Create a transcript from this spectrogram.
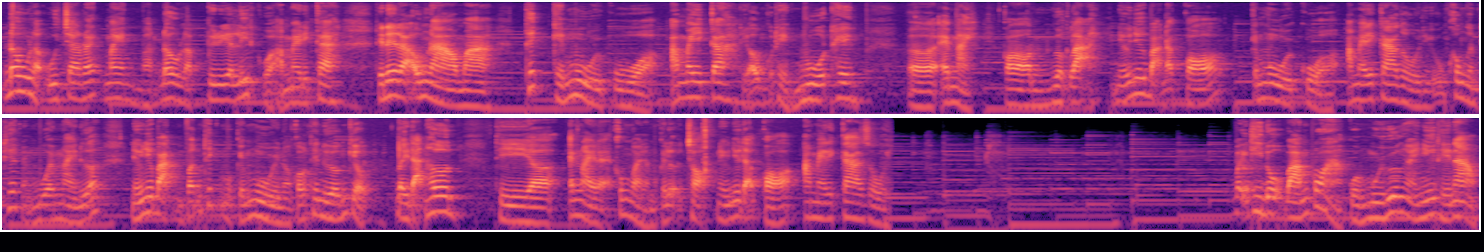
đâu là Ultra Man và đâu là Imperialist của America. Thế đây là ông nào mà thích cái mùi của America thì ông có thể mua thêm uh, em này. Còn ngược lại nếu như bạn đã có cái mùi của America rồi thì cũng không cần thiết phải mua em này nữa. Nếu như bạn vẫn thích một cái mùi nó có thiên hướng kiểu đầy đặn hơn thì uh, em này lại không phải là một cái lựa chọn nếu như đã có America rồi. Vậy thì độ bám tỏa của mùi hương này như thế nào?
